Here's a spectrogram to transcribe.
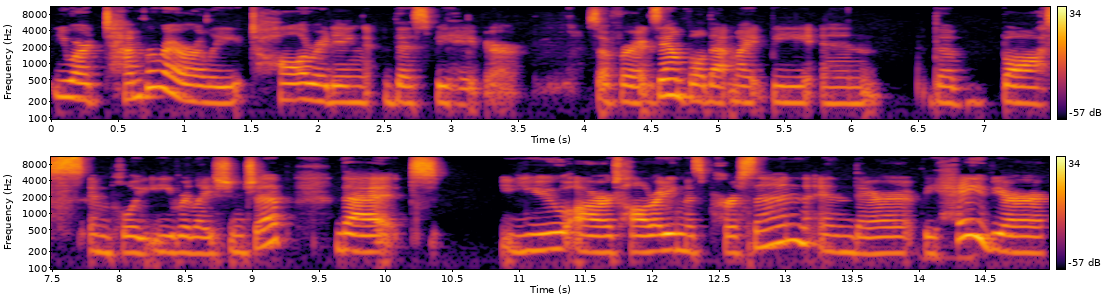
you are temporarily tolerating this behavior. So, for example, that might be in the boss employee relationship that you are tolerating this person and their behavior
